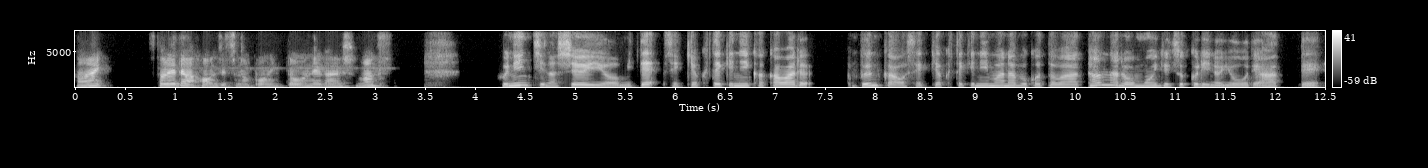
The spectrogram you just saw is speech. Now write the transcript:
はい。それでは本日のポイントをお願いします。不妊地の周囲を見て積極的に関わる。文化を積極的に学ぶことは単なる思い出作りのようであって、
